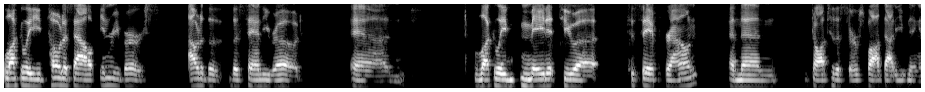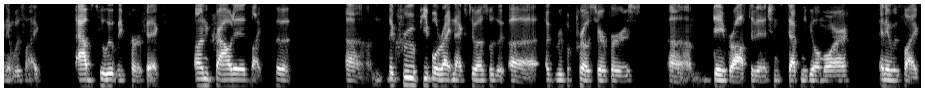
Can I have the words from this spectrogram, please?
luckily he towed us out in reverse out of the the sandy road. And luckily made it to uh to safe ground and then got to the surf spot that evening and it was like absolutely perfect uncrowded like the um, the crew of people right next to us was a, a, a group of pro surfers, um, Dave Rastovich and Stephanie Gilmore, and it was like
